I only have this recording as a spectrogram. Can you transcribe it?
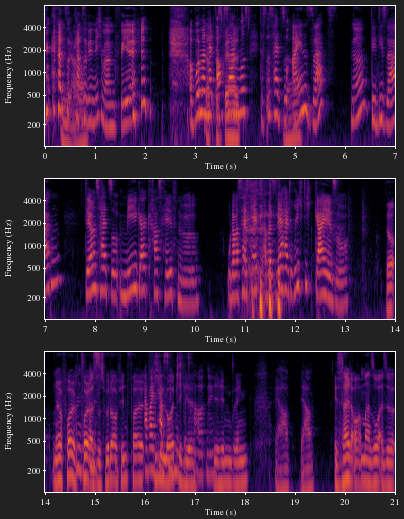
kannst, Ja. du, kannst du den nicht mal empfehlen. Obwohl man Ja, halt auch sagen halt- muss, das ist halt so Ja. ein Satz, ne, den die sagen, der uns halt so mega krass helfen würde. Oder was heißt helfen, aber es wäre halt richtig geil so. Ja, ja, voll, Und- voll. und Also es- würde auf jeden Fall viele Leute nicht hier, getraut, ne. hier hinbringen. Ja, ja. Es ist halt auch immer so, also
